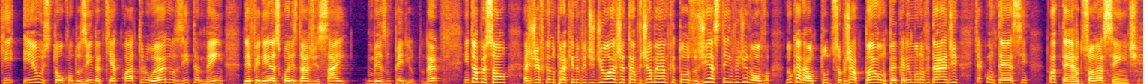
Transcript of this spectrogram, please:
que eu estou conduzindo aqui há quatro anos e também defendendo as cores da no mesmo período, né? Então, pessoal, a gente vai ficando por aqui no vídeo de hoje. Até o vídeo de amanhã, porque todos os dias tem vídeo novo no canal Tudo sobre Japão. Não perca nenhuma novidade que acontece na Terra do Sol Nascente.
